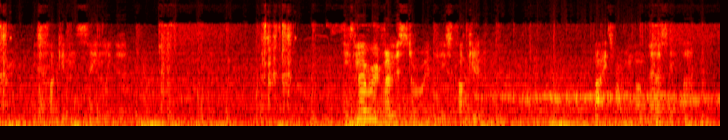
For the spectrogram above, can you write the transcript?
sorry. He's fucking insanely good. He's no Ruud van Nistelrooy, but he's fucking... Well, he's Robin van Persie, but...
